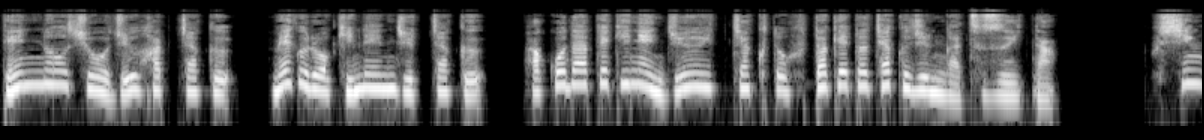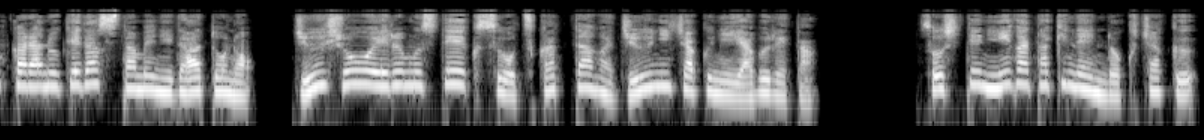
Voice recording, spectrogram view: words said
天皇賞18着、目黒記念10着、函館記念11着と2桁着順が続いた。不振から抜け出すためにダートの重賞エルムステークスを使ったが12着に敗れた。そして新潟記念6着、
